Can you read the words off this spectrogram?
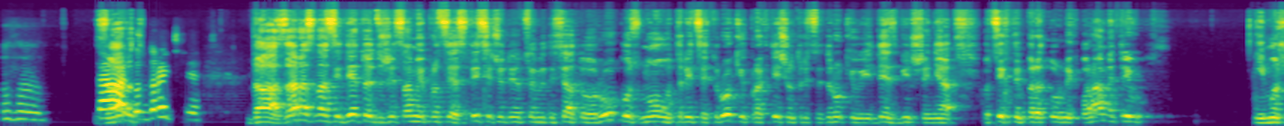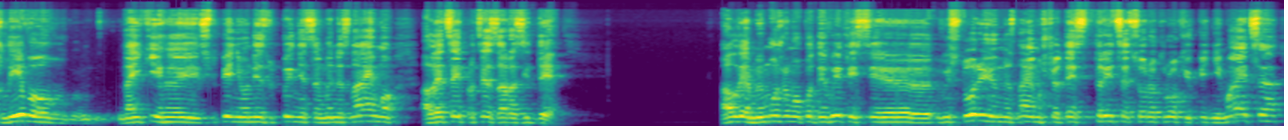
Угу. Так, от, до речі, Да, зараз у нас іде той же самий процес. З 1970 року знову 30 років, практично 30 років йде збільшення оцих температурних параметрів. І, можливо, на якій е, ступені вони зупиняться, ми не знаємо, але цей процес зараз іде. Але ми можемо подивитись е, в історію. Ми знаємо, що десь 30-40 років піднімаються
